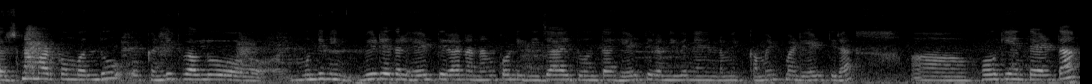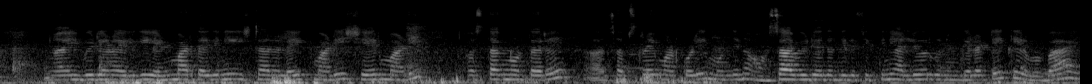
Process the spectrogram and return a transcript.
ದರ್ಶನ ಮಾಡ್ಕೊಂಬಂದು ಖಂಡಿತವಾಗ್ಲೂ ಮುಂದಿನ ವಿಡಿಯೋದಲ್ಲಿ ಹೇಳ್ತೀರಾ? ನಾನು ಅಂದ್ಕೊಂಡು ನಿಜ ಆಯಿತು ಅಂತ ಹೇಳ್ತೀರಾ? ನೀವೇ ನಮಗೆ ಕಮೆಂಟ್ ಮಾಡಿ ಹೇಳ್ತೀರಾ? ಹೋಗಿ ಅಂತ ಹೇಳ್ತಾ ಈ ವಿಡಿಯೋನ ಇಲ್ಲಿಗೆ ಎಂಡ್ ಮಾಡ್ತಾ ಇದ್ದೀನಿ. ಇಷ್ಟ ಲೈಕ್ ಮಾಡಿ ಶೇರ್ ಮಾಡಿ. ಹೊಸದಾಗಿ ನೋಡ್ತಾರೆ ಸಬ್ಸ್ಕ್ರೈಬ್ ಮಾಡ್ಕೊಳ್ಳಿ. ಮುಂದಿನ ಹೊಸ ವಿಡಿಯೋದೊಂದಿಗೆ ಸಿಗ್ತೀನಿ. ಅಲ್ಲಿವರೆಗೂ ನಿಮಗೆಲ್ಲ ಟೇಕ್ ಕೇರ್ ಬಾಯ್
